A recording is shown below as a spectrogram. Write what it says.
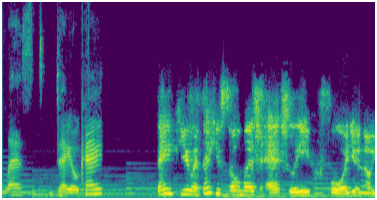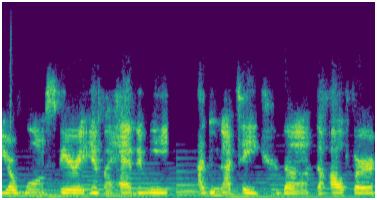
blessed day, okay? Thank you, and thank you so much, Ashley, for you know your warm spirit and for having me. I do not take the the offer,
